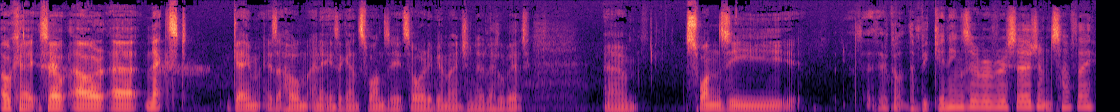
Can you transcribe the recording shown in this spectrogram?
Okay, so our uh, next game is at home and it is against Swansea. It's already been mentioned a little bit. Um, Swansea, they've got the beginnings of a resurgence, have they?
